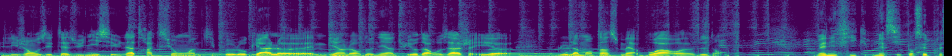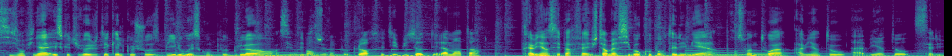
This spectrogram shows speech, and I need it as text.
Les gens aux États-Unis, c'est une attraction un petit peu locale, euh, aiment bien leur donner un tuyau d'arrosage et euh, le lamentin se met à boire dedans. Magnifique, merci pour cette précision finale. Est-ce que tu veux ajouter quelque chose, Bill, ou est-ce qu'on peut clore cet épisode Je pense qu'on peut clore cet épisode des Lamentins. Très bien, c'est parfait. Je te remercie beaucoup pour tes lumières. Prends soin de toi. À bientôt. À bientôt. Salut.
